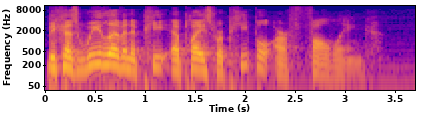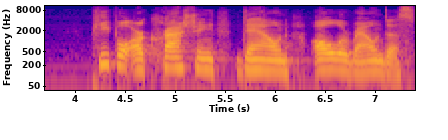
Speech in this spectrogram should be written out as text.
Because we live in a, pe- a place where people are falling. People are crashing down all around us.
